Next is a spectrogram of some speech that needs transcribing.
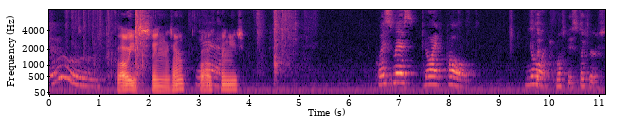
Ooh. Glowy things, huh? Glow Yeah. thingies. Christmas North Pole. North. Stick- must be stickers.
